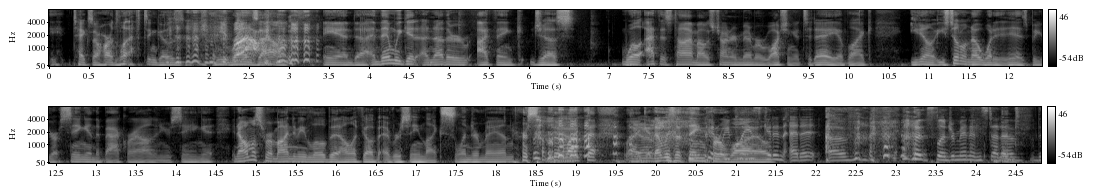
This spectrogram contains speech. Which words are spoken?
he takes a hard left and goes and he runs out. And uh, and then we get another I think just well at this time I was trying to remember watching it today of like you know you still don't know what it is but you're seeing it in the background and you're seeing it it almost reminded me a little bit I don't know if y'all have ever seen like Slender Man or something like that like Yeah. that was a thing Can for a we while please get an edit of Slenderman instead The- of the the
